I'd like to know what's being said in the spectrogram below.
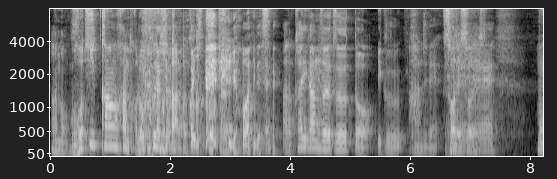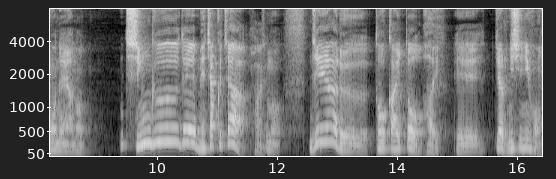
あの、5時間半とか6時間とかかけて、やばいですね。あの海岸沿いをずっと行く感じで。そうですそうです。へもうね、あの、新宮でめちゃくちゃ、はいその、JR 東海と、はい。えー JR 西日本。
